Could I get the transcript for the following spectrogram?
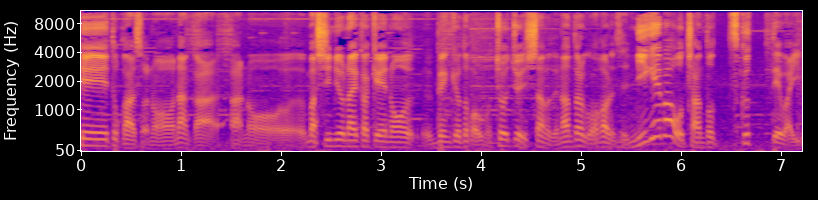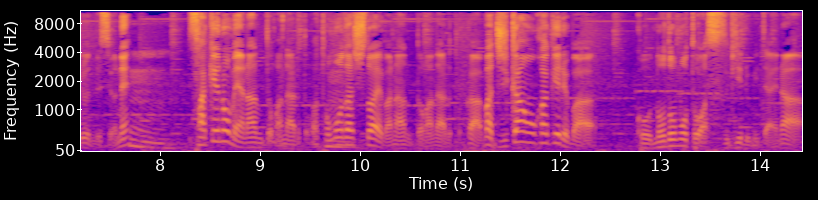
系とかそのなんかあの、まあ、心療内科系の勉強とかもちょいちょいしたのでなんとなくわかるんです。けど逃げ場をちゃんと作ってはいるんですよね、うん。酒飲めばなんとかなるとか友達と会えばなんとかなるとか、まあ、時間をかければこう喉元は過ぎるみたいな、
